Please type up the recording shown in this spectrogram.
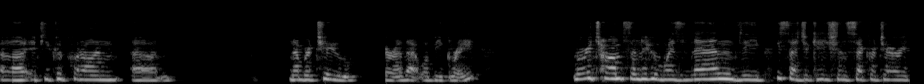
uh, if you could put on um, number two, Kira, that would be great. Murray Thompson, who was then the Peace Education Secretary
